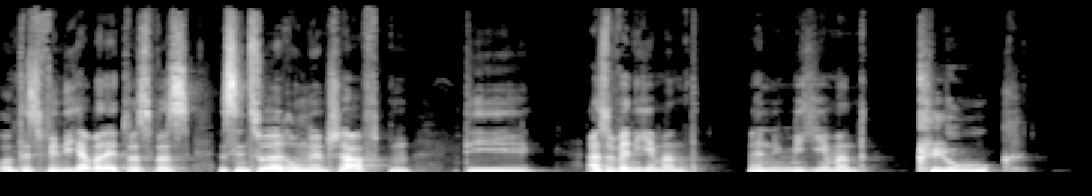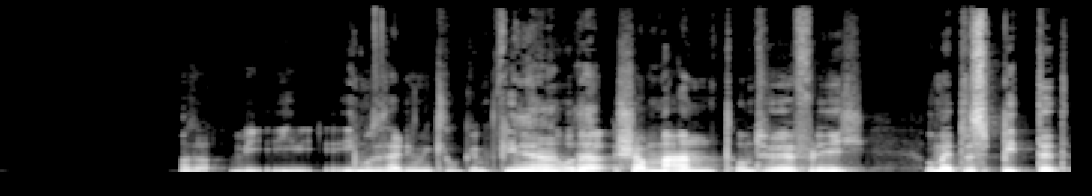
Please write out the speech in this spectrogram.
Und das finde ich aber etwas, was, das sind so Errungenschaften, die, also wenn jemand, wenn mich jemand klug, also wie, ich, muss es halt irgendwie klug empfinden Ja, oder charmant und höflich um etwas bittet,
